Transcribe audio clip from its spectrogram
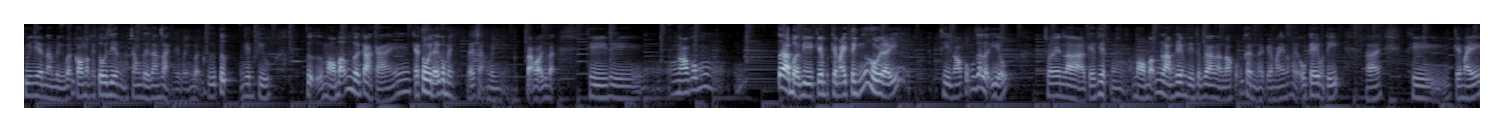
tuy nhiên là mình vẫn có một cái tôi riêng. Trong thời gian rảnh thì mình vẫn cứ tự nghiên cứu tự mò mẫm với cả cái cái tôi đấy của mình. Đấy À. chẳng mình tạm gọi như vậy. Thì thì nó cũng tức là bởi vì cái cái máy tính hồi đấy thì nó cũng rất là yếu. Cho nên là cái việc mò mẫm làm game thì thực ra là nó cũng cần phải cái máy nó phải ok một tí. Đấy thì cái máy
